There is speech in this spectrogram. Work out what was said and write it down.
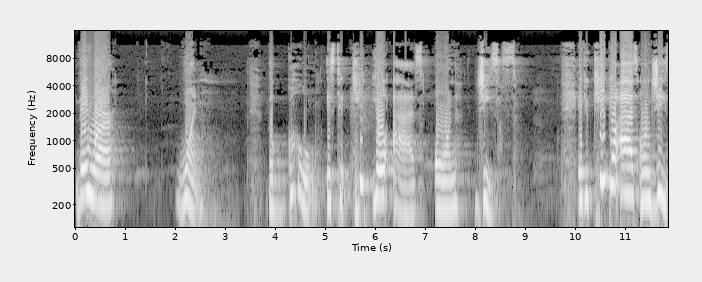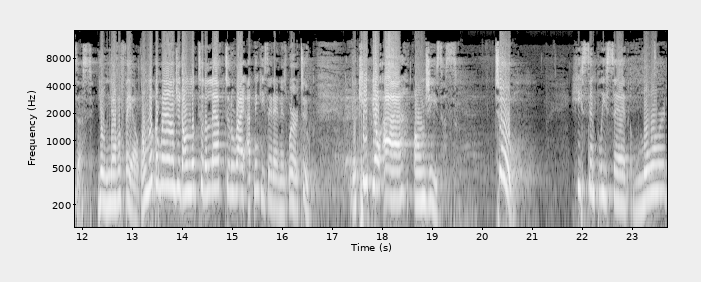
They were one, the goal is to keep your eyes on Jesus. If you keep your eyes on Jesus, you'll never fail. Don't look around you. Don't look to the left, to the right. I think he said that in his word too. You keep your eye on Jesus. Two, he simply said, Lord,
